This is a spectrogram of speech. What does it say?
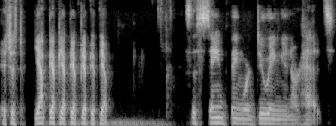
It's just yep, yep, yep, yep, yep, yep, yap. It's the same thing we're doing in our heads.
